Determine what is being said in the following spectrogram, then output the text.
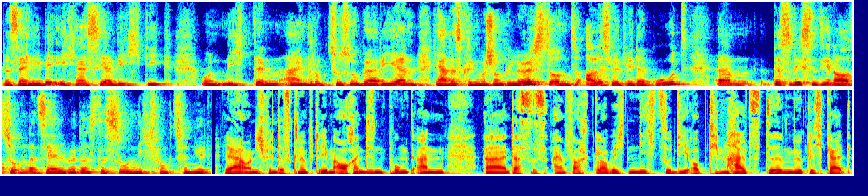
Das erlebe ich als sehr wichtig und nicht den Eindruck zu suggerieren, ja, das kriegen wir schon gelöst und alles wird wieder gut. Ähm, das wissen die Ratsuchenden selber, dass das so nicht funktioniert. Ja, und ich finde, das knüpft eben auch an diesen Punkt an, äh, dass es einfach, glaube ich, nicht so die optimalste Möglichkeit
